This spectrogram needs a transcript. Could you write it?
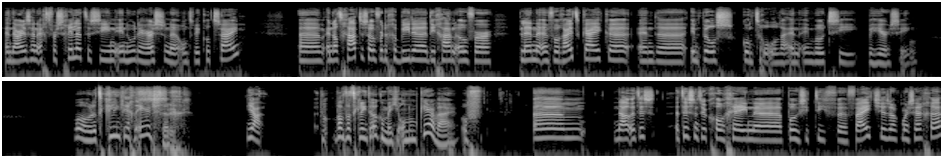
En daarin zijn echt verschillen te zien in hoe de hersenen ontwikkeld zijn. Um, en dat gaat dus over de gebieden die gaan over plannen en vooruitkijken en de impulscontrole en emotiebeheersing. Wow, dat klinkt echt ernstig. Sick. Ja. Want dat klinkt ook een beetje onomkeerbaar. Of... Um, nou, het is, het is natuurlijk gewoon geen uh, positief uh, feitje, zou ik maar zeggen.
